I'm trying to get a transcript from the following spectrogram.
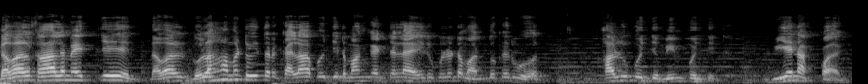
දවල් කාලමැච්චේ දවල් දොළහමට විතර කලාපුජ්ජට මංගච්චලා ඇයිරුකුලට මද්දු කරුවොත් කළු පුජ්ජ බිම් පුජ්ජිට වියනක් වාගේ.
